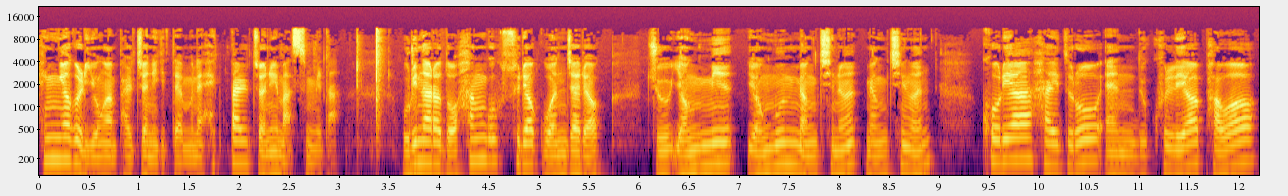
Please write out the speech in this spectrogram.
핵력을 이용한 발전이기 때문에 핵 발전이 맞습니다. 우리나라도 한국 수력 원자력 주 영미, 영문 명칭은 명칭은 Korea Hydro and Nuclear Power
